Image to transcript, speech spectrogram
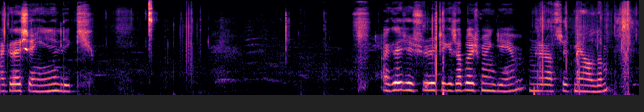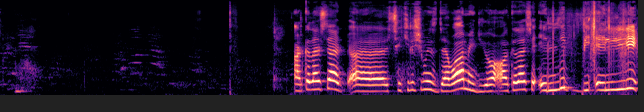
Arkadaşlar yenildik. Arkadaşlar şuraya tek hesaplaşmaya gireyim. Rahatsız etmeye aldım. Arkadaşlar eee, çekilişimiz devam ediyor. Arkadaşlar 50 bir 50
